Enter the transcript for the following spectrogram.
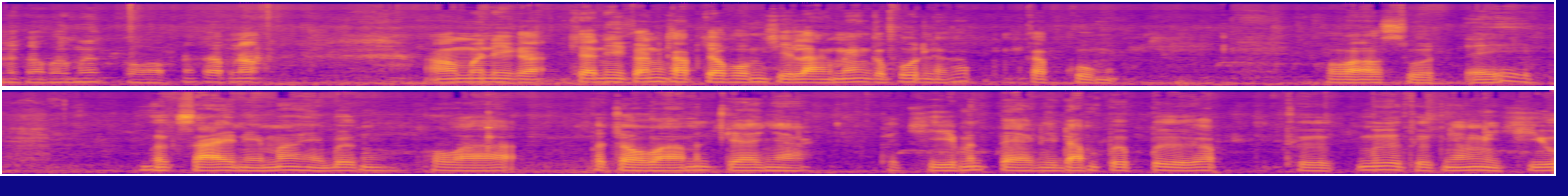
แล้วก็ปลาหมึกกรอบนะครับเนาะ เอามานี่ก็แค่นี้ก่อนครับเจ้าผมสีล่างแม่งกระพุ้นแหล้วครับกับกุ้งเพราะว่าเอาสูตรไอ้เมือกไซนี่มาให้เบิ้งเพราะว่าพระเจ้าว่ามันแก่ยากถ้าขี้มันแตกนี่ดำปื้อๆครับถือมือถือยังนี่คิ้ว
